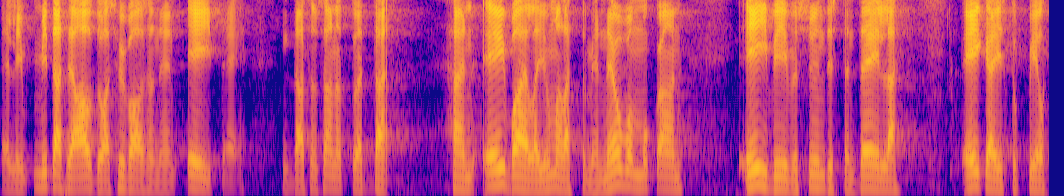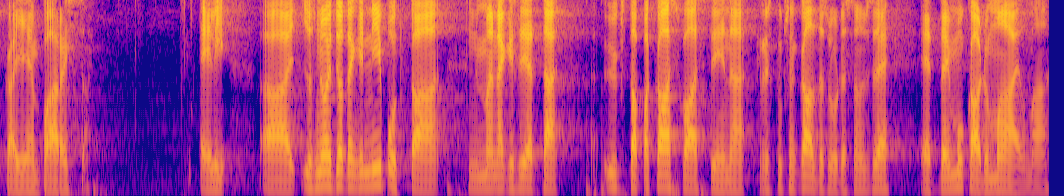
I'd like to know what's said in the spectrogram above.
Eli mitä se autuas hyväosainen ei tee. Niin tässä on sanottu, että hän ei vailla jumalattomien neuvon mukaan, ei viivy syntisten teillä, eikä istu pilkkajien parissa. Eli äh, jos noit jotenkin niputtaa, niin mä näkisin, että yksi tapa kasvaa siinä Kristuksen kaltaisuudessa on se, että ei mukaudu maailmaan.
